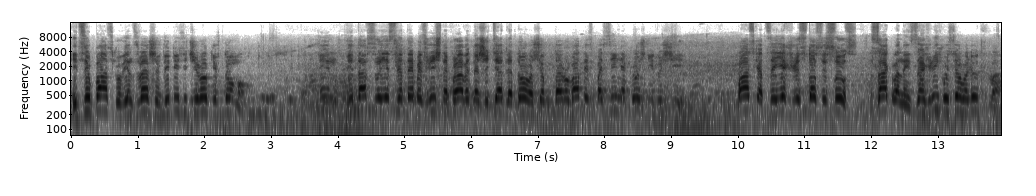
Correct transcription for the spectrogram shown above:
І цю Пасху він звершив 2000 років тому. Він віддав своє святе безгрішне праведне життя для того, щоб дарувати спасіння кожній душі. Пасха це є Христос Ісус, закланий за гріх усього людства.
